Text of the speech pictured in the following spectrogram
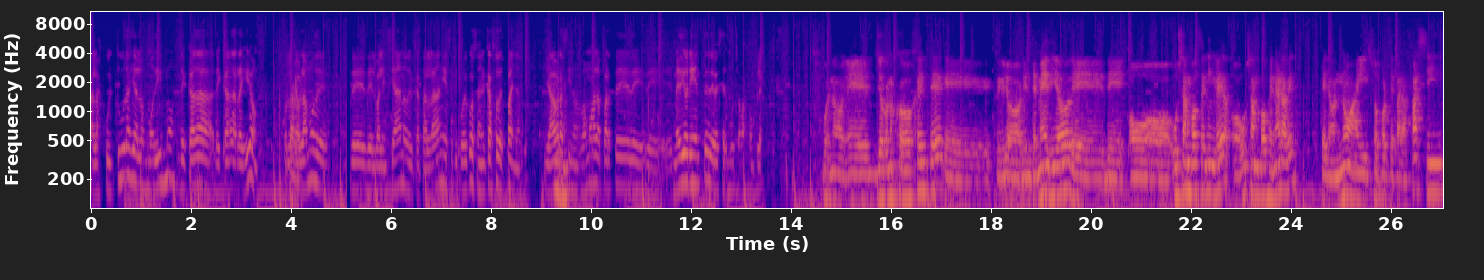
a las culturas y a los modismos de cada, de cada región. Por lo que hablamos de, del valenciano, del catalán y ese tipo de cosas, en el caso de España. Y ahora, si nos vamos a la parte de Medio Oriente, debe ser mucho más complejo. Bueno, eh, yo conozco gente que, que yo, Oriente Medio, de, o usan voz en inglés o usan voz en árabe, pero no hay soporte para farsi,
